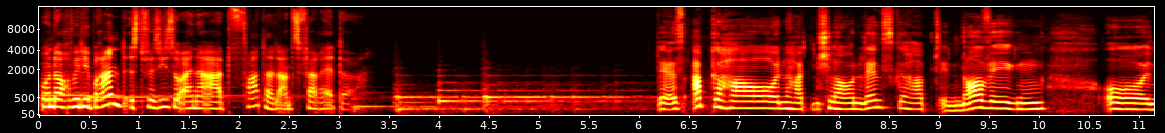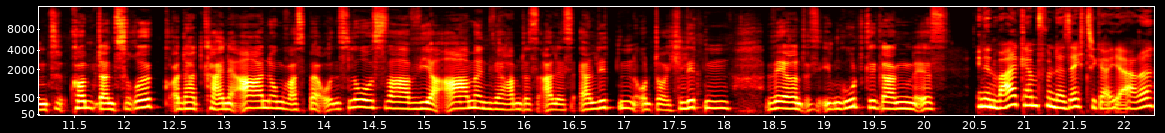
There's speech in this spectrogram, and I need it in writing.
Und auch Willy Brandt ist für sie so eine Art Vaterlandsverräter. Der ist abgehauen, hat einen schlauen Lenz gehabt in Norwegen und kommt dann zurück und hat keine Ahnung, was bei uns los war. Wir Armen, wir haben das alles erlitten und durchlitten, während es ihm gut gegangen ist. In den Wahlkämpfen der 60er Jahre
